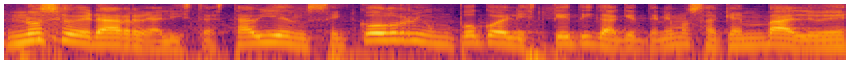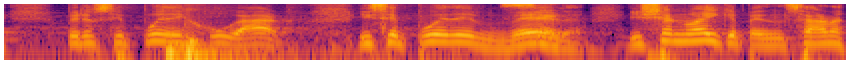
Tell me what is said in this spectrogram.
no se verá realista, está bien, se corre un poco de la estética que tenemos acá en Valve, pero se puede jugar y se puede ver. Y ya no hay que pensar,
